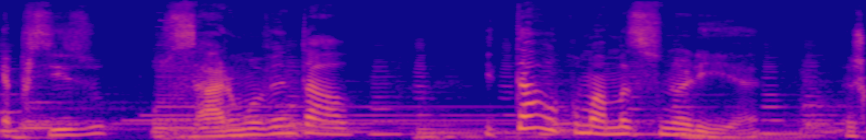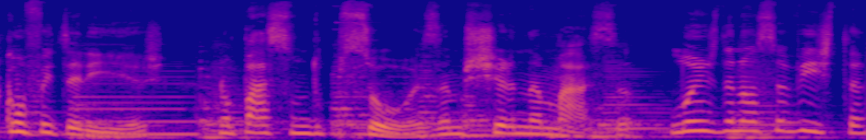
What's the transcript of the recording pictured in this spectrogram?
é preciso usar um avental. E tal como a maçonaria, as confeitarias não passam de pessoas a mexer na massa longe da nossa vista.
